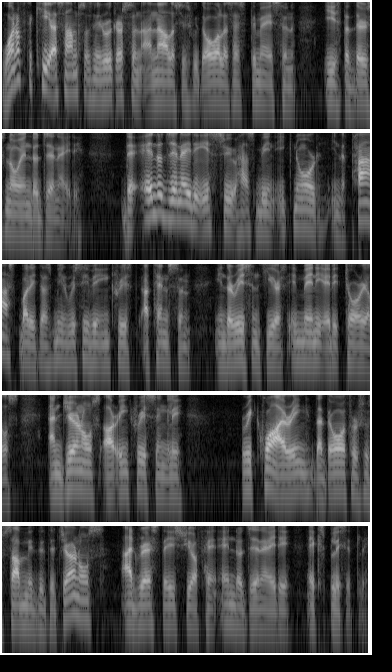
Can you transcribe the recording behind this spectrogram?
One of the key assumptions in regression analysis with OLS estimation is that there is no endogeneity. The endogeneity issue has been ignored in the past, but it has been receiving increased attention in the recent years in many editorials and journals are increasingly requiring that the authors who submitted the journals address the issue of endogeneity explicitly.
